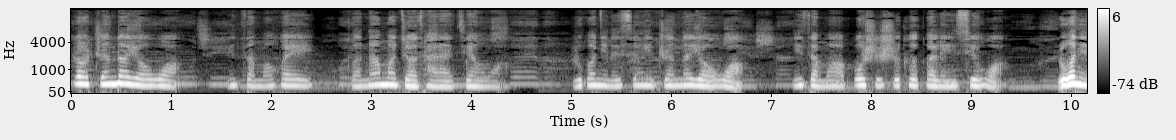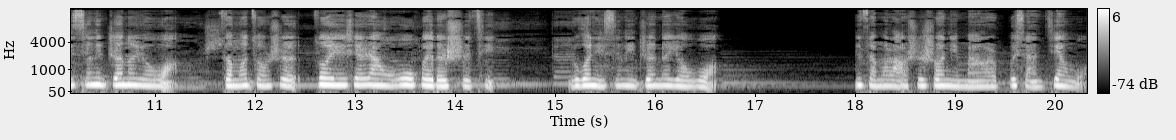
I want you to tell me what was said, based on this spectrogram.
若真的有我，你怎么会隔那么久才来见我？”如果你的心里真的有我，你怎么不时时刻刻联系我？如果你心里真的有我，怎么总是做一些让我误会的事情？如果你心里真的有我，你怎么老是说你忙而不想见我？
